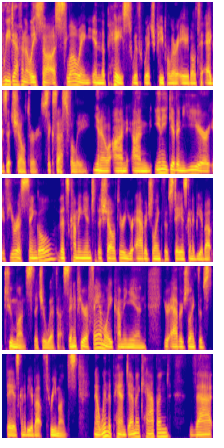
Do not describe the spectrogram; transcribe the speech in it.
we definitely saw a slowing in the pace with which people are able to exit shelter successfully. You know on on any given year if you're a single that's coming into the shelter your average length of stay is going to be about 2 months that you're with us. And if you're a family coming in your average length of stay is going to be about 3 months. Now when the pandemic happened that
